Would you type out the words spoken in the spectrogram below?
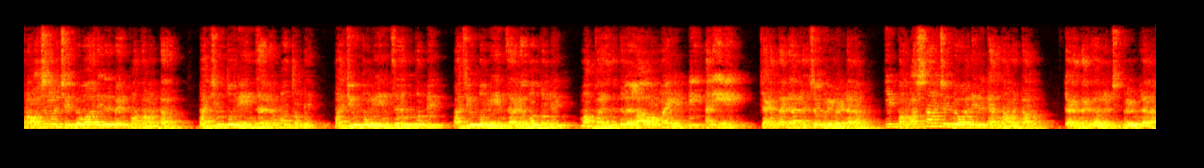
ప్రవచనాలు చెప్పే వారి దగ్గరికి వెళ్ళిపోతా ఉంటారు. మా జీవితం ఏం జరగబోతుంది మా జీవితం ఏం జరుగుతుంది మా జీవితం ఏం జరగబోతుంది మా పరిస్థితులు ఎలా ఉన్నాయి ఏంటి అని జాగ్రత్తగా గమనించే ప్రేమిటారా ఈ ప్రవచనాలు చెప్పే వారి దగ్గరికి వెళ్తా ఉంటారు. గమనించి ప్రేమిటారా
